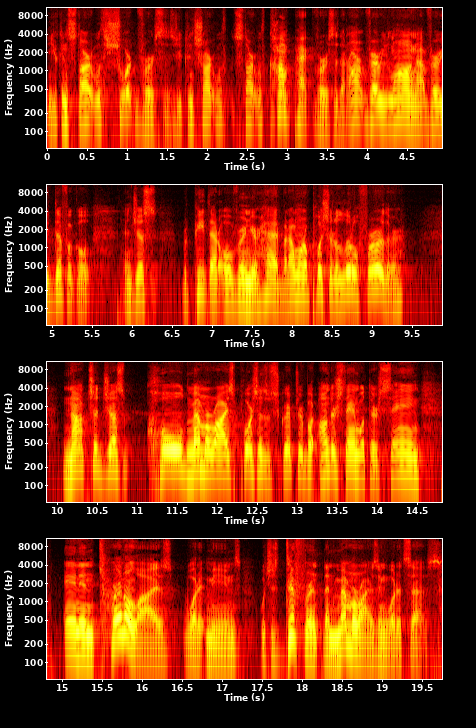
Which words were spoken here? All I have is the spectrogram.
You can start with short verses. You can start with, start with compact verses that aren't very long, not very difficult, and just repeat that over in your head. But I want to push it a little further, not to just cold memorize portions of Scripture, but understand what they're saying and internalize what it means which is different than memorizing what it says.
